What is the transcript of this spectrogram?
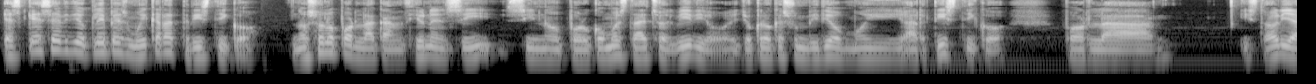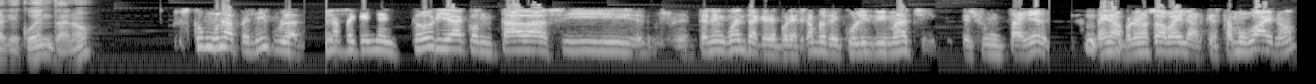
Es que ese videoclip es muy característico, no solo por la canción en sí, sino por cómo está hecho el vídeo. Yo creo que es un vídeo muy artístico, por la historia que cuenta, ¿no? Es como una película, una pequeña historia contada así. Ten en cuenta que, por ejemplo, de Cool It Be Magic es un taller. Venga, ponemos a bailar, que está muy guay, ¿no?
